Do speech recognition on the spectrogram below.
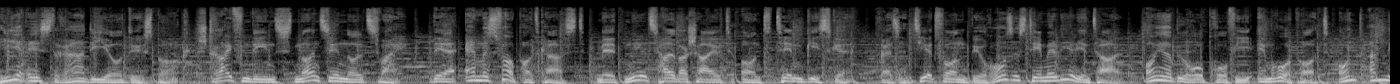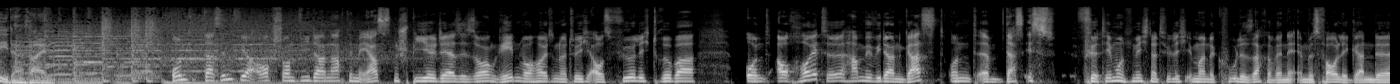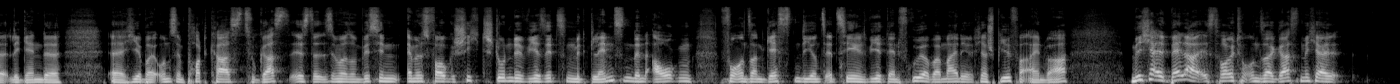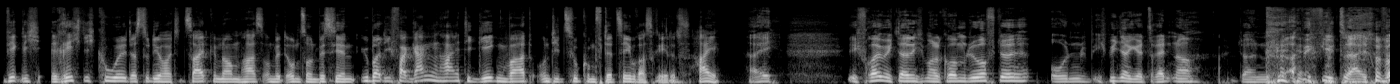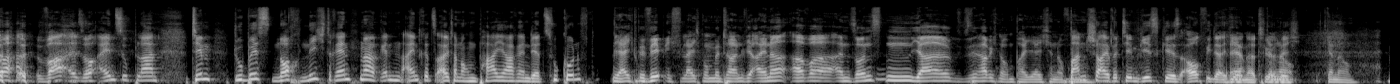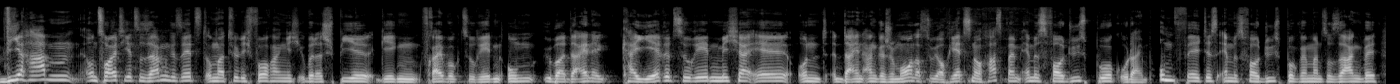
Hier ist Radio Duisburg, Streifendienst 1902, der MSV-Podcast mit Nils Halberscheid und Tim Gieske. Präsentiert von Bürosysteme Lilienthal, euer Büroprofi im Ruhrpott und am Niederrhein. Und da sind wir auch schon wieder nach dem ersten Spiel der Saison. Reden wir heute natürlich ausführlich drüber. Und auch heute haben wir wieder einen Gast und ähm, das ist für Tim und mich natürlich immer eine coole Sache, wenn eine MSV-Legende Legende, äh, hier bei uns im Podcast zu Gast ist. Das ist immer so ein bisschen MSV-Geschichtsstunde. Wir sitzen mit glänzenden Augen vor unseren Gästen, die uns erzählen, wie es denn früher bei Meidericher Spielverein war. Michael Beller ist heute unser Gast. Michael, wirklich richtig cool, dass du dir heute Zeit genommen hast und mit uns so ein bisschen über die Vergangenheit, die Gegenwart und die Zukunft der Zebras redest. Hi. Hi. Ich freue mich, dass ich mal kommen durfte und ich bin ja jetzt Rentner dann habe ich viel Zeit. War, war also einzuplanen. Tim, du bist noch nicht Rentner, Renteneintrittsalter noch ein paar Jahre in der Zukunft. Ja, ich bewege mich vielleicht momentan wie einer, aber ansonsten, ja, habe ich noch ein paar Jährchen noch. Bandscheibe Tim Giske ist auch wieder hier ja, natürlich. Genau. genau. Wir haben uns heute hier zusammengesetzt, um natürlich vorrangig über das Spiel gegen Freiburg zu reden, um über deine Karriere zu reden, Michael, und dein Engagement, das du ja auch jetzt noch hast beim MSV Duisburg oder im Umfeld des MSV Duisburg, wenn man so sagen will.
